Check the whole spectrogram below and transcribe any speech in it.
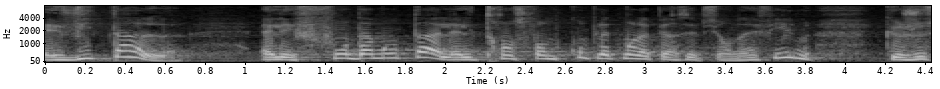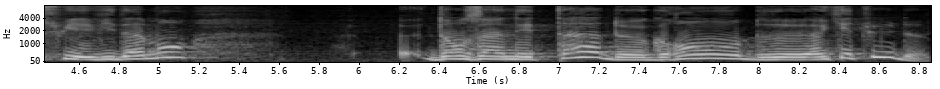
vitale, elle est fondamentale, elle transforme complètement la perception d'un film, que je suis évidemment dans un état de grande inquiétude.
